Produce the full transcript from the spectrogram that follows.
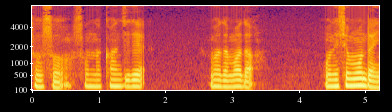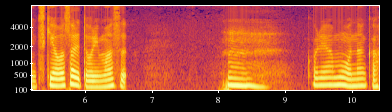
そうそうそんな感じでまだまだおねしょ問題に付き合わされております。うん。これはもうなんか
